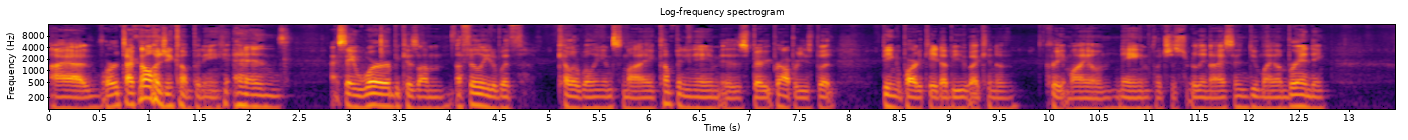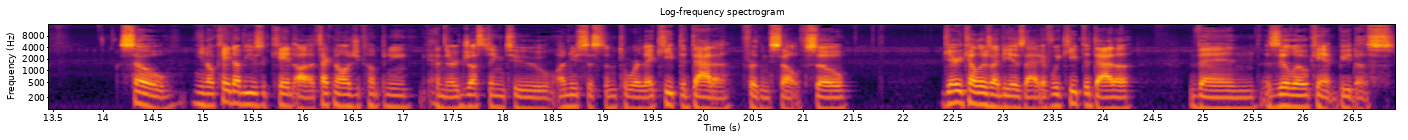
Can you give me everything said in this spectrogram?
I, uh, we're a technology company. And I say we're because I'm affiliated with Keller Williams. My company name is Berri Properties, but being a part of KW, I can create my own name, which is really nice, and do my own branding. So, you know, KW is a K, uh, technology company, and they're adjusting to a new system to where they keep the data for themselves. So, Gary Keller's idea is that if we keep the data, then Zillow can't beat us.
